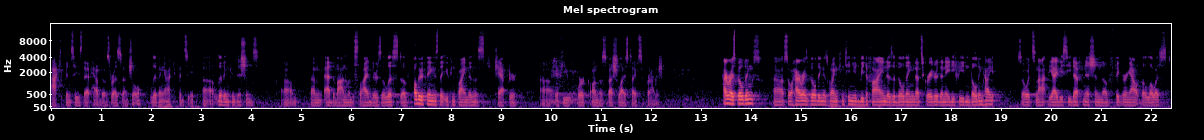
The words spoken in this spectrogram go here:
occupancies that have those residential living occupancy, uh, living conditions. Um, at the bottom of the slide, there's a list of other things that you can find in this chapter uh, if you work on those specialized types of projects. High-rise buildings. Uh, so a high-rise building is going to continue to be defined as a building that's greater than 80 feet in building height. So it's not the IBC definition of figuring out the lowest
